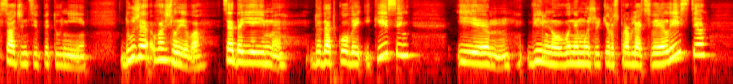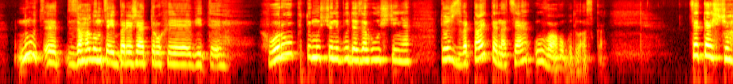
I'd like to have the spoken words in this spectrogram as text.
саджанців петунії дуже важлива. Це дає їм додатковий і кисень, і вільно вони можуть розправляти своє листя. Ну, загалом це і вбереже трохи від е, хвороб, тому що не буде загущення. Тож звертайте на це увагу, будь ласка. Це те, що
